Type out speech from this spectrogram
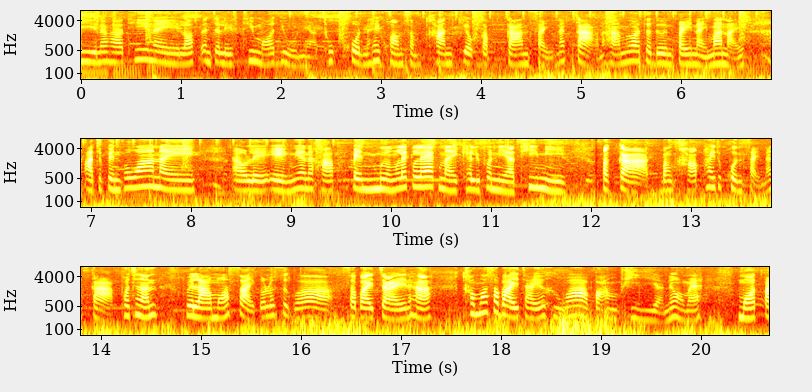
ดีนะคะที่ในลอสแอนเจลิสที่มอสอยู่เนี่ยทุกคนให้ความสำคัญเกี่ยวกับการใส่หน้ากากนะคะไม่ว่าจะเดินไปไหนมาไหน อาจจะเป็นเพราะว่าใน LA เองเนี่ยนะคะเป็นเมืองแรก ๆ ในแคลิฟอร์เนียที่มีประกาศบังคับให้ทุกคนใส่หน้ากาก เพราะฉะนั้นเวลามอสใส่ก็รู้สึกว่าสบายใจนะคะคำว่าสบายใจก็คือว่าบางทีอะนึกออกไหมมอสไป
